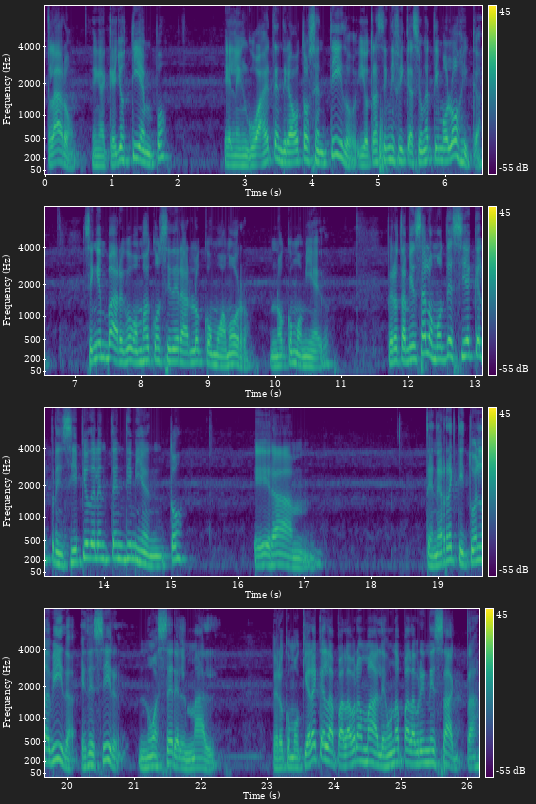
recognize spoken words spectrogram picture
Claro, en aquellos tiempos el lenguaje tendría otro sentido y otra significación etimológica. Sin embargo, vamos a considerarlo como amor, no como miedo. Pero también Salomón decía que el principio del entendimiento era mm, tener rectitud en la vida, es decir, no hacer el mal. Pero como quiera que la palabra mal es una palabra inexacta,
